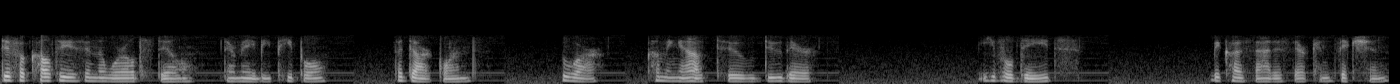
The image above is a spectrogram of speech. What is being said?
difficulties in the world still. There may be people, the dark ones, who are coming out to do their evil deeds because that is their conviction,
